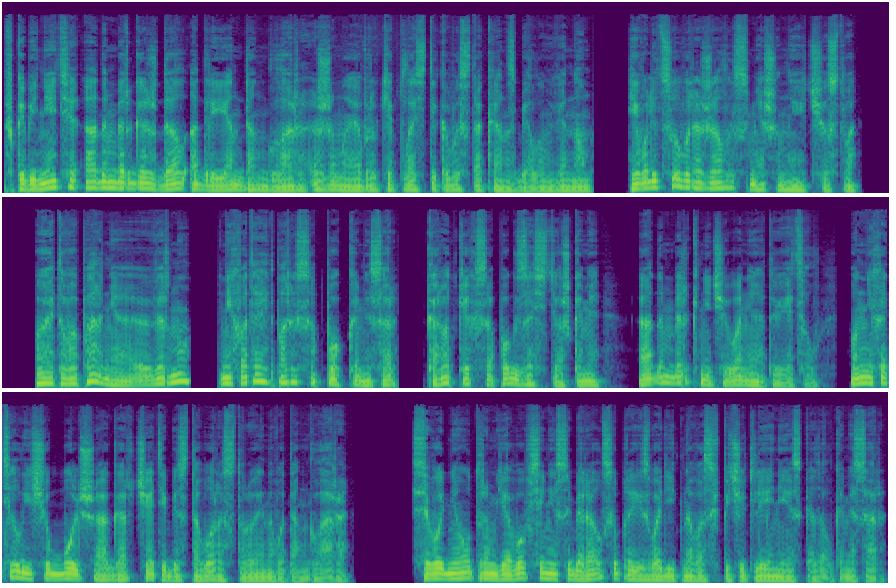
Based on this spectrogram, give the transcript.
В кабинете Адамберга ждал Адриен Данглар, сжимая в руке пластиковый стакан с белым вином. Его лицо выражало смешанные чувства. «У этого парня, верну, не хватает пары сапог, комиссар, коротких сапог с застежками». Адамберг ничего не ответил. Он не хотел еще больше огорчать и без того расстроенного Данглара. «Сегодня утром я вовсе не собирался производить на вас впечатление», — сказал комиссар.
